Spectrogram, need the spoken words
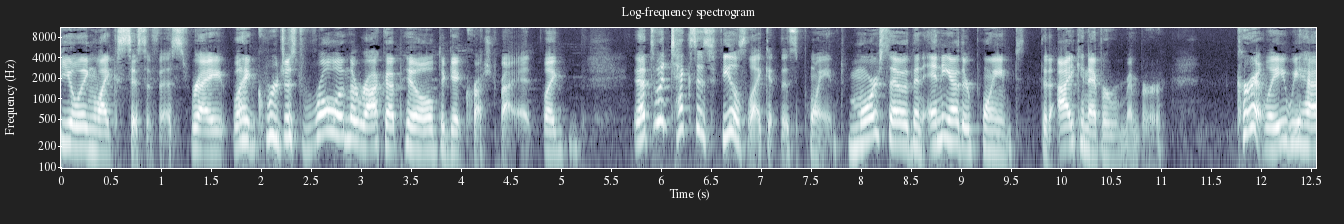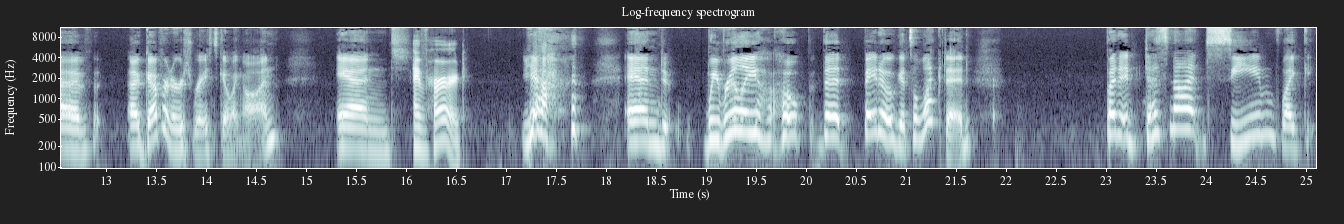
feeling like Sisyphus, right? Like we're just rolling the rock uphill to get crushed by it. Like that's what Texas feels like at this point, more so than any other point that I can ever remember. Currently, we have a governor's race going on, and I've heard. yeah, and we really hope that Beto gets elected. But it does not seem like,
